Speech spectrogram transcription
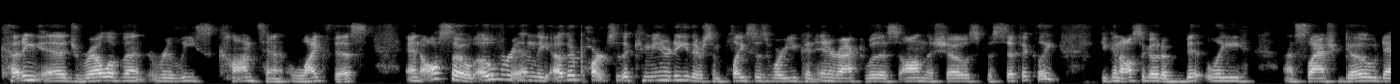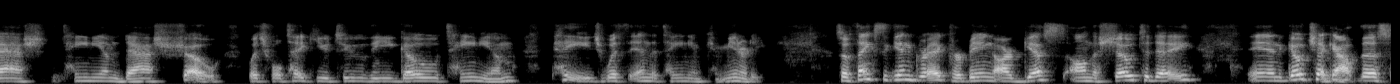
cutting edge, relevant release content like this. And also, over in the other parts of the community, there's some places where you can interact with us on the show specifically. You can also go to bit.ly uh, slash go dash tanium dash show, which will take you to the Go Tanium page within the Tanium community. So thanks again, Greg, for being our guest on the show today. And go check out this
